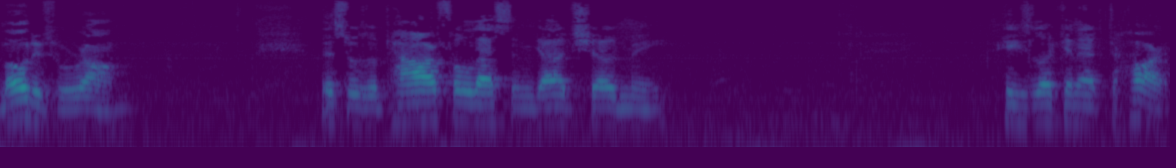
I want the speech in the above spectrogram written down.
Motives were wrong. This was a powerful lesson God showed me. He's looking at the heart.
